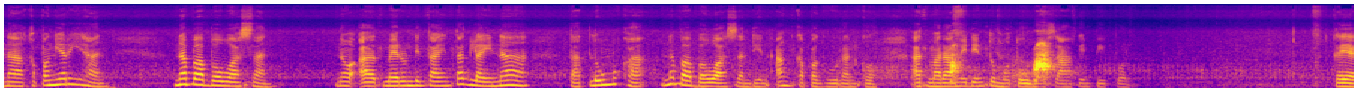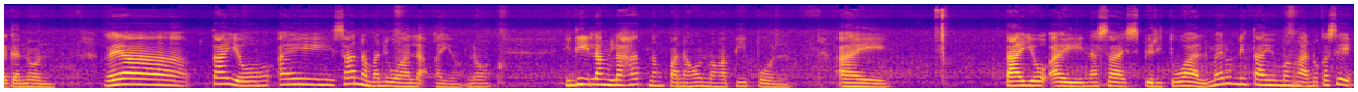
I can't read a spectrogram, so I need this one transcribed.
na kapangyarihan, nababawasan. No, at mayroon din tayong taglay na tatlong muka, nababawasan din ang kapaguran ko. At marami din tumutulong sa akin, people. Kaya ganun. Kaya tayo ay sana maniwala kayo, no? Hindi lang lahat ng panahon mga people ay tayo ay nasa spiritual. Mayroon din tayong mga ano kasi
